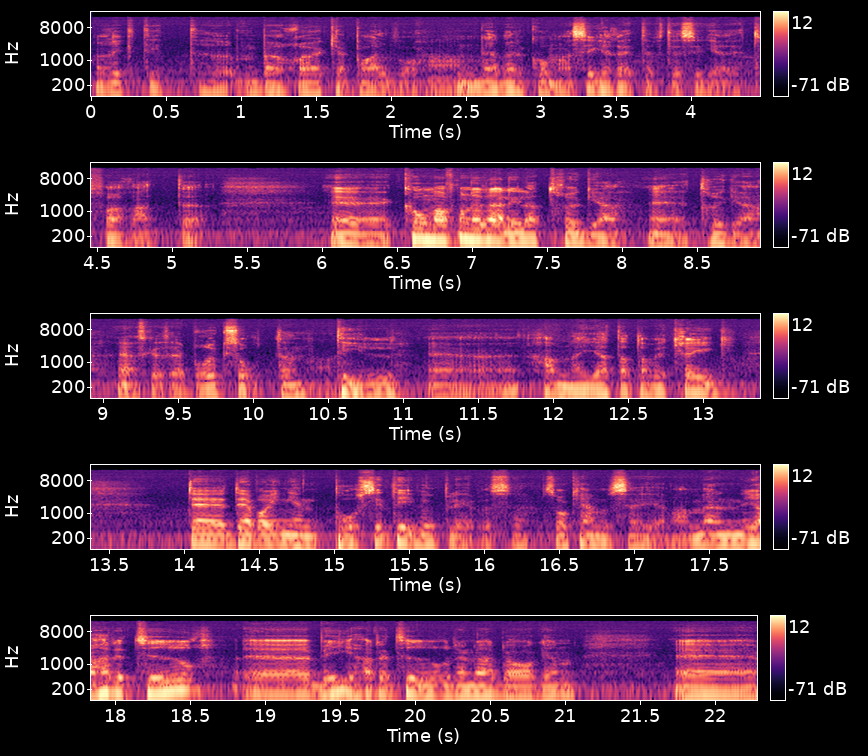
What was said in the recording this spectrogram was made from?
riktigt eh, börja röka på allvar. Ja. Där började komma cigarett efter cigarett för att eh, Eh, komma från den där lilla trygga, eh, trygga eh, jag ska säga, bruksorten till eh, hamna i hjärtat av ett krig. Det, det, var ingen positiv upplevelse, så kan man säga. Va? Men jag hade tur, eh, vi hade tur den där dagen. Eh,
